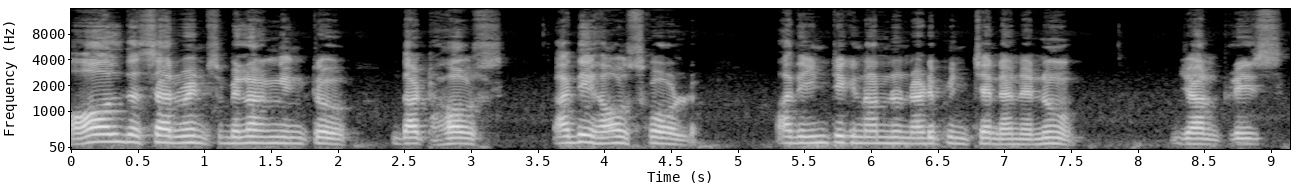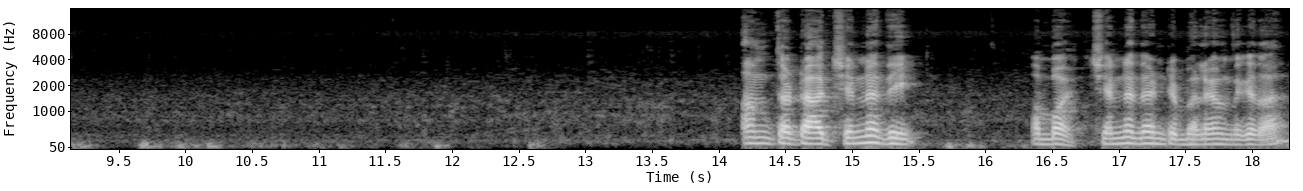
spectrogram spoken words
all the servants belonging to that house అది హౌస్ హోల్డ్ అది ఇంటికి నన్ను నడిపించిన నేను జాన్ ప్లీజ్ అంతటా చిన్నది. అబ్బా చిన్నదంటే భలే ఉంది కదా.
